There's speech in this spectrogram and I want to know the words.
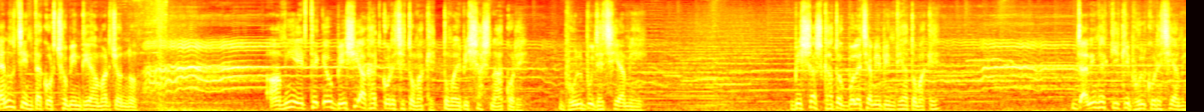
কেন চিন্তা করছ বিন্দি আমার জন্য? আমি এর থেকেও বেশি আঘাত করেছি তোমাকে, তোমায় বিশ্বাস না করে। ভুল বুঝেছি আমি। বিশ্বাসঘাতক বলেছি আমি বিন্দিয়া তোমাকে। জানি না কি কি ভুল করেছি আমি।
